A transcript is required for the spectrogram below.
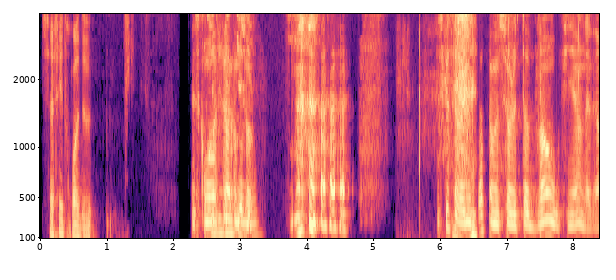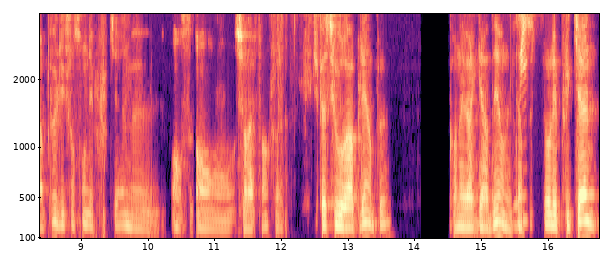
Ça fait 3-2. Est-ce qu'on va faire comme sur... Est-ce que ça va nous faire comme sur le top 20 où au final on avait un peu les chansons les plus calmes euh, en, sur la fin Je sais pas si vous vous rappelez un peu. Quand on avait regardé, on était un peu sur les plus calmes.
